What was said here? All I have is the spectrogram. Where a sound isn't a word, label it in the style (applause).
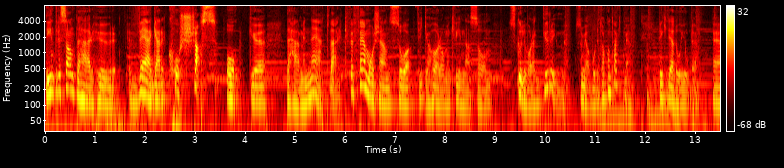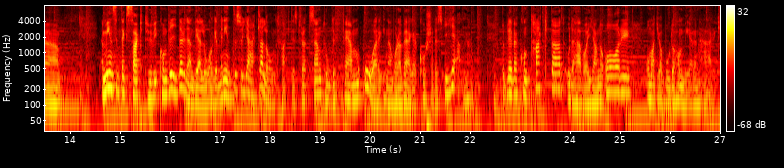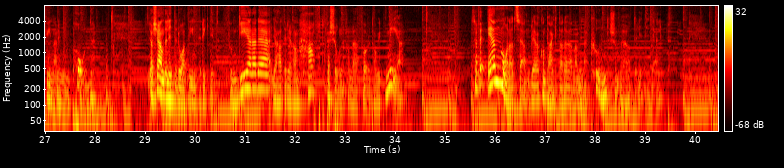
Det är intressant det här hur vägar korsas och eh, det här med nätverk. För fem år sedan så fick jag höra om en kvinna som skulle vara grym som jag borde ta kontakt med. Vilket jag då gjorde. Eh, jag minns inte exakt hur vi kom vidare i den dialogen men inte så jäkla långt faktiskt för att sen tog det fem år innan våra vägar korsades igen. Då blev jag kontaktad och det här var i januari om att jag borde ha med den här kvinnan i min podd. Jag kände lite då att det inte riktigt fungerade. Jag hade redan haft personer från det här företaget med. Sen för en månad sen blev jag kontaktad av en av mina kunder som behövde lite hjälp.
